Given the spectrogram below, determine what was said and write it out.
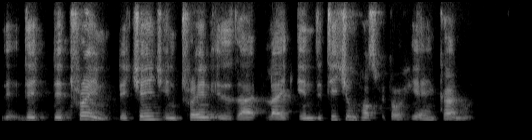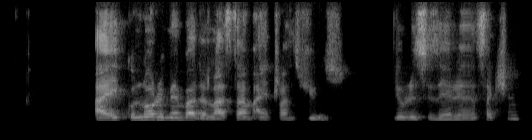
the, the, the trend, the change in trend is that like in the teaching hospital here in Kano, I could not remember the last time I transfused during cesarean section.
